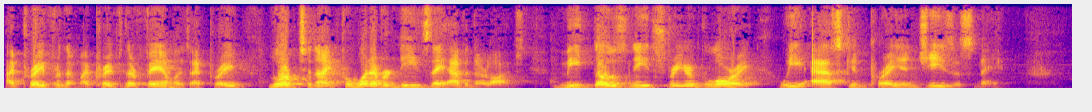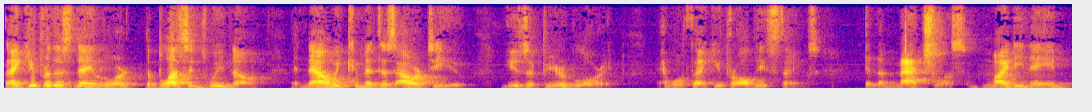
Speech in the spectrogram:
I pray for them. I pray for their families. I pray, Lord, tonight for whatever needs they have in their lives. Meet those needs for your glory. We ask and pray in Jesus' name. Thank you for this day, Lord, the blessings we've known. And now we commit this hour to you. Use it for your glory. And we'll thank you for all these things. In the matchless, mighty name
